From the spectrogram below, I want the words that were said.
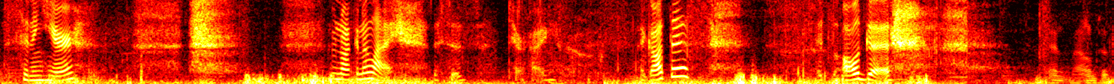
I'm sitting here. I'm not gonna lie, this is terrifying. I got this. It's all good. And mountain.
